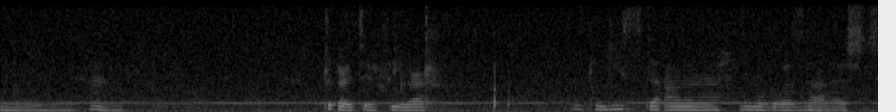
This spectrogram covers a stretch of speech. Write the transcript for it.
Mhm. Czekajcie chwilę. Mam tu listę, ale nie mogę was znaleźć.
